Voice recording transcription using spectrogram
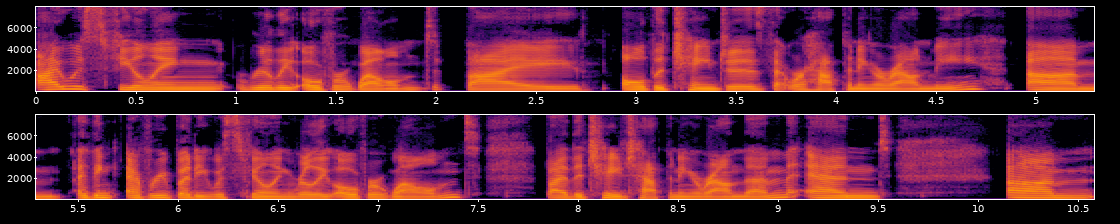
I was feeling really overwhelmed by all the changes that were happening around me. Um, I think everybody was feeling really overwhelmed by the change happening around them. And um,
